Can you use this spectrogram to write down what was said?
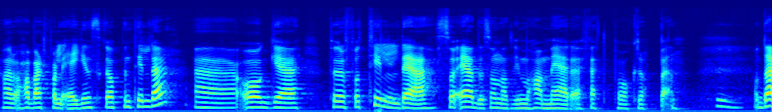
har, har i hvert fall egenskapen til det. Eh, og eh, for å få til det, så er det sånn at vi må ha mer fett på kroppen. Og det,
